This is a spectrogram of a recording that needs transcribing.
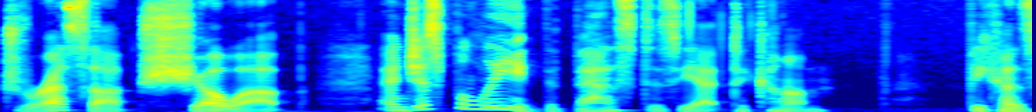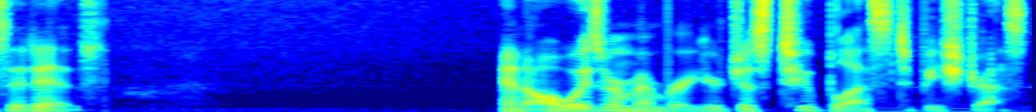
dress up, show up, and just believe the best is yet to come because it is. And always remember, you're just too blessed to be stressed.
